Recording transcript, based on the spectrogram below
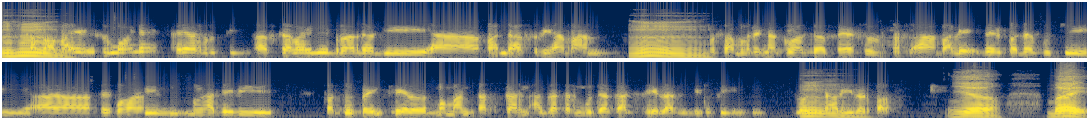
Mm-hmm. Apa baik semuanya. Saya uh, sekarang ini berada di uh, Bandar Seri Aman. Mm. Bersama dengan keluarga saya sudah uh, balik daripada Kuching. Uh, saya hari menghadiri satu bengkel memantapkan Angkatan Muda Kehadiran di Kuching. Dua mm. hari lepas. Ya, baik.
